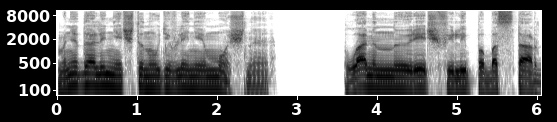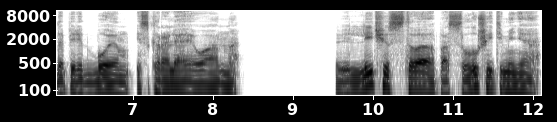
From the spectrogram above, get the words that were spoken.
Мне дали нечто на удивление мощное. Пламенную речь Филиппа Бастарда перед боем из короля Иоанна. «Величество, послушайте меня.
